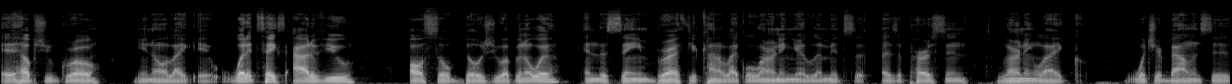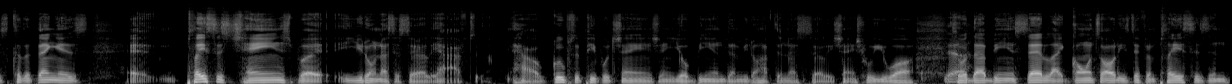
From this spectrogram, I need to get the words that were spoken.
It helps you grow. You know, like it, what it takes out of you also builds you up in a way. In the same breath, you're kind of like learning your limits uh, as a person, learning like what your balance is. Because the thing is, eh, places change, but you don't necessarily have to. How groups of people change and you'll be in them, you don't have to necessarily change who you are. Yeah. So with that being said, like going to all these different places and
